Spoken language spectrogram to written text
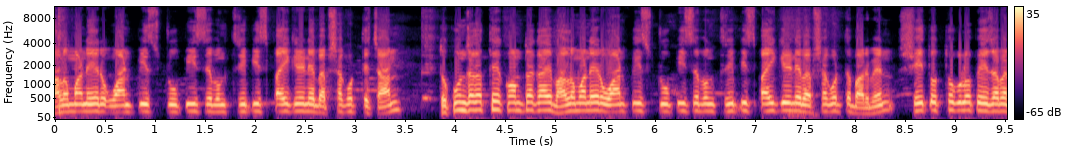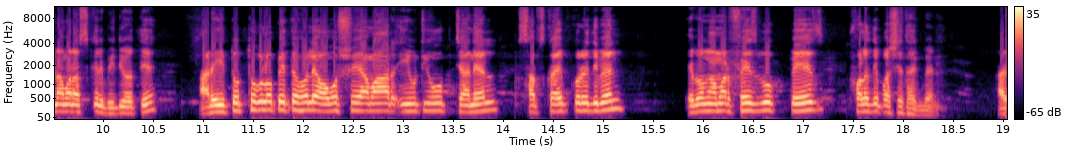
ভালো মানের ওয়ান পিস টু পিস এবং থ্রি পিস পাইকারি নিয়ে ব্যবসা করতে চান, তো কোন জায়গা থেকে কম টাকায় ভালো মানের ওয়ান পিস টু পিস এবং থ্রি পিস পাইকারি নিয়ে ব্যবসা করতে পারবেন, সেই তথ্যগুলো পেয়ে যাবেন আমার আজকের ভিডিওতে। আর এই তথ্যগুলো পেতে হলে অবশ্যই আমার ইউটিউব চ্যানেল সাবস্ক্রাইব করে দিবেন এবং আমার ফেসবুক পেজ ফলোতে পাশে থাকবেন। আর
